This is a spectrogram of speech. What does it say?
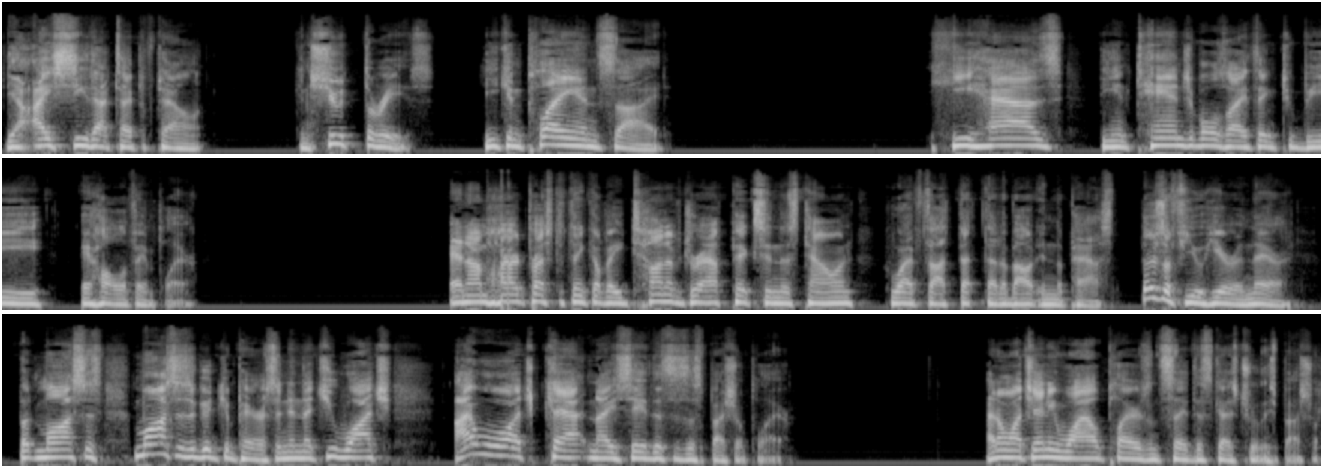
Yeah, I see that type of talent. Can shoot threes. He can play inside. He has the intangibles, I think, to be a Hall of Fame player. And I'm hard pressed to think of a ton of draft picks in this town who I've thought that, that about in the past. There's a few here and there, but Moss is Moss is a good comparison in that you watch. I will watch Cat and I say this is a special player. I don't watch any wild players and say this guy's truly special.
